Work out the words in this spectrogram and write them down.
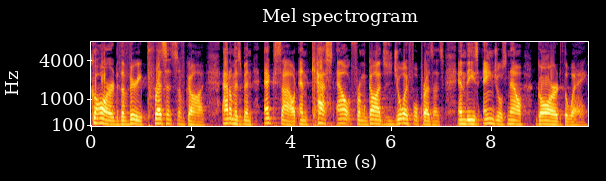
guard the very presence of God. Adam has been exiled and cast out from God's joyful presence, and these angels now guard the way.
